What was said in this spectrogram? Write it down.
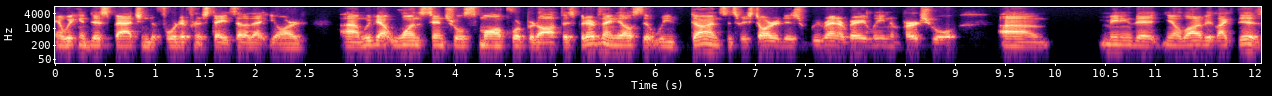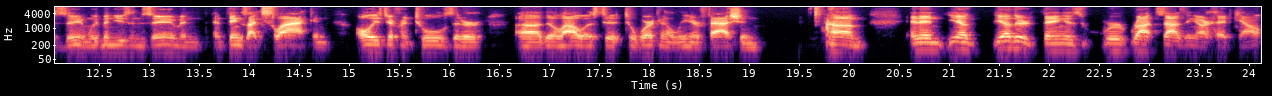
and we can dispatch into four different states out of that yard. Um, we've got one central small corporate office, but everything else that we've done since we started is we ran a very lean and virtual, um, meaning that you know a lot of it like this Zoom. We've been using Zoom and, and things like Slack and all these different tools that are uh, that allow us to to work in a leaner fashion. Um, and then, you know, the other thing is we're right sizing our headcount.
